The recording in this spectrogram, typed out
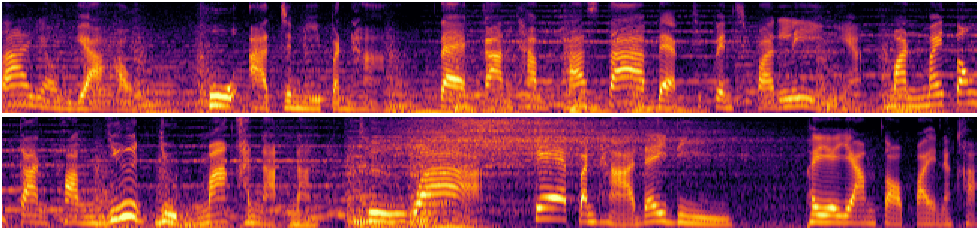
ต้ายาวๆ ผู้อาจจะมีปัญหา แต่การทำพาสต้าแบบที่เป็นสปาเกตตี้อย่างเงี้ย มันไม่ต้องการความยืดหยุ่นมากขนาดนั้น ถือว่าแก้ปัญหาได้ดี พยายามต่อไปนะคะ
